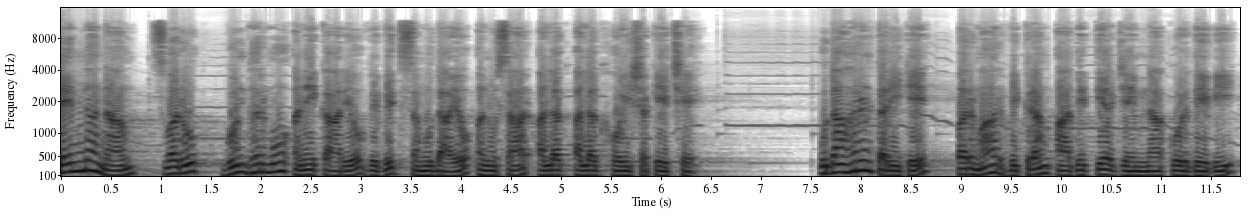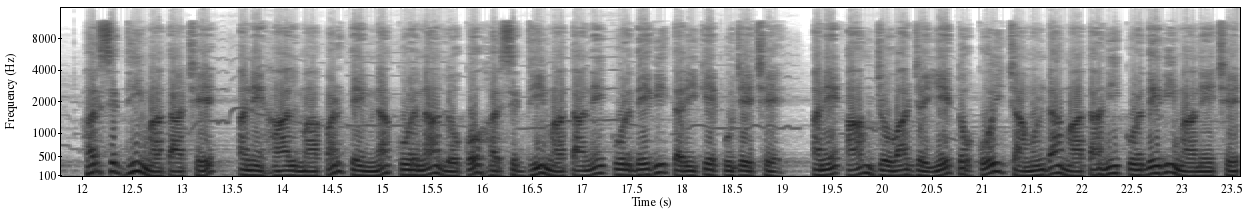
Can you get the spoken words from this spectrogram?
તેમના નામ, સ્વરૂપ, ગુણધર્મો અને કાર્યો વિવિધ સમુદાયો અનુસાર અલગ અલગ હોઈ શકે છે. ઉદાહરણ તરીકે, પરમાર વિક્રમ આદિત્ય જેમના કુળદેવી, હરસિદ્ધિ માતા છે અને હાલમાં પણ તેમના કુળના લોકો હરસિદ્ધિ માતાને કુળદેવી તરીકે પૂજે છે. અને આમ જોવા જઈએ તો કોઈ ચામુંડા માતાની કુળદેવી માને છે,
